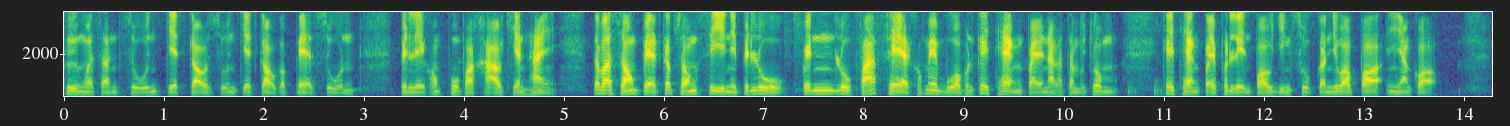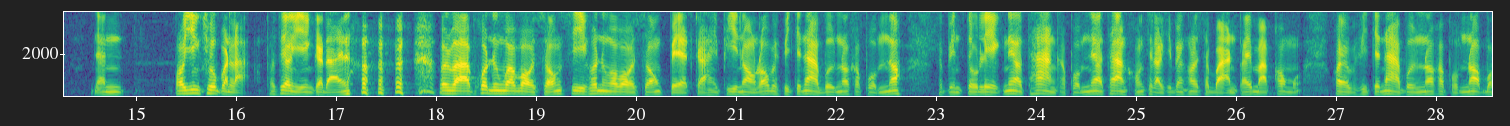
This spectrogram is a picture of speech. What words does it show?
คืงมาสันศูนย์เจ็ดเก้าศูนย์เจ็ดเก้าก็แปดศูนย์เป็นเลขของผู้ผาขาวเขียนให้ แต่ว่า28กับสองสี่นี่เป็นลูก เป็นลูกฟ้าแฝดของแม่บัวเพิ่นเคยแทงไปนะครับท่านผู้ชม เคยแทงไปเพิ่นเล่นเป่ายิงสูบกันอยู่ว่าเปออีหยังก็อันเป่ายิงชูบมันละ พระเที่ยงเองก็ได้เนาะเพิ่นว่าคนหนึ่งว่าเว้า24คนหนึ่งว่าเว้า28ก็ให้พี่น้องลองไปพิจารณาเบิ่งเนาะครับผมเนาะก็เป็นตัวเลขแนวทางครับผมแนวทางของฉลากกินแบ่งของรัฐบาลไผมักข้องคอยไปพิจารณาเบิ่งเนาะครับผมเนาะบ่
